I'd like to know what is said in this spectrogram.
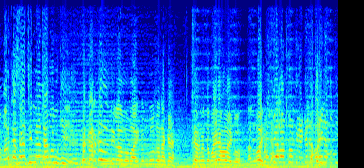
আমার কাছে আছিস না লাভ কি? কার কাছে দিলাম ভাই? তুমি বুঝো না কে? চেয়ারম্যান তো মাইরা ফলাইবো ওই গেলাম তোর দিকে গেলে তাই না তো কি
